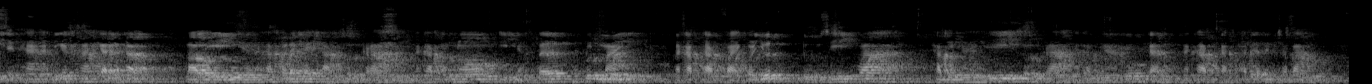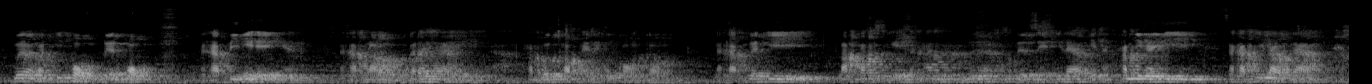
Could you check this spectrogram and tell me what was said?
2475นี่ก็คล้ายกันนะครับ เราเองนะครับก็ได้ให้ทางส่วนกลางนะครับน้องๆทีมอย่างเตอร์รุ่นใหม่นะครับทางฝ่ายประยุทธ์ดูซิว่าทำยังไงที่ส่วนกลางจะทำงานร่วมกันนะครับกับท่าเรือแหลมฉบัง เมื่อวันที่ 6 เดือน6นะครับปีนี้เองนะครับเราก็ได้ไปทำเวิร์กช็อปภายในองค์กรก่อนนะครับเพื่อที่รับข้อสังเกตและขั้นมาเมื่อสองเดือนเศษที่แล้วเอ๊ะทำยังไงดีนะครับที่เราจะผลัก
